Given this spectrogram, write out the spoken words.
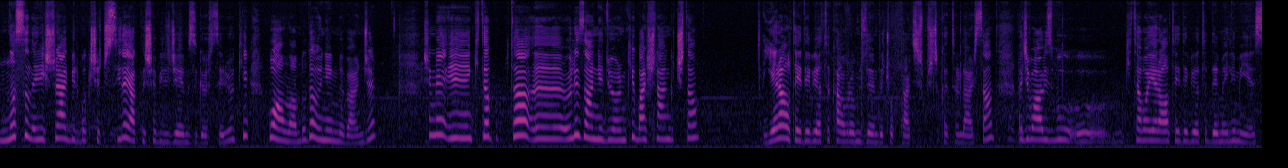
nasıl eleştirel bir bakış açısıyla yaklaşabileceğimizi gösteriyor ki bu anlamda da önemli bence. Şimdi e, kitapta e, öyle zannediyorum ki başlangıçta yeraltı edebiyatı kavramı üzerinde çok tartışmıştık hatırlarsan. Acaba biz bu e, kitaba yeraltı edebiyatı demeli miyiz?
